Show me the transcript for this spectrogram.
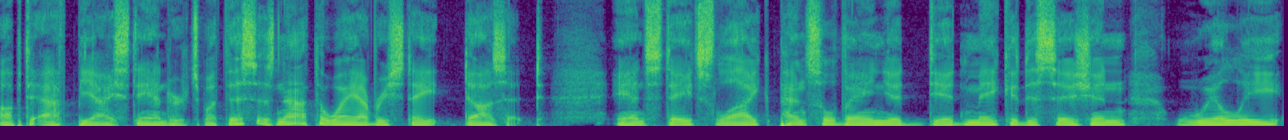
up to FBI standards. But this is not the way every state does it. And states like Pennsylvania did make a decision willy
